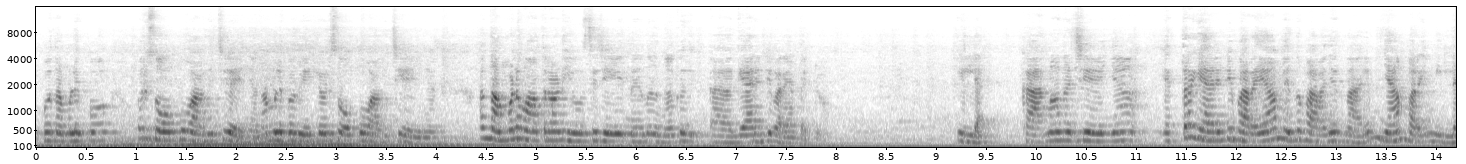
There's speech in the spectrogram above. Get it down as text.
ഇപ്പോൾ നമ്മളിപ്പോൾ ഒരു സോപ്പ് വാങ്ങിച്ചു കഴിഞ്ഞാൽ നമ്മളിപ്പോൾ വീട്ടിലൊരു സോപ്പ് വാങ്ങിച്ചു കഴിഞ്ഞാൽ അത് നമ്മൾ മാത്രമാണ് യൂസ് ചെയ്യുന്നതെന്ന് നിങ്ങൾക്ക് ഗ്യാരണ്ടി പറയാൻ പറ്റുമോ ഇല്ല. കാരണം എന്ന് വെച്ച് കഴിഞ്ഞാൽ എത്ര ഗ്യാരണ്ടി പറയാം എന്ന് പറഞ്ഞിരുന്നാലും ഞാൻ പറയും ഇല്ല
